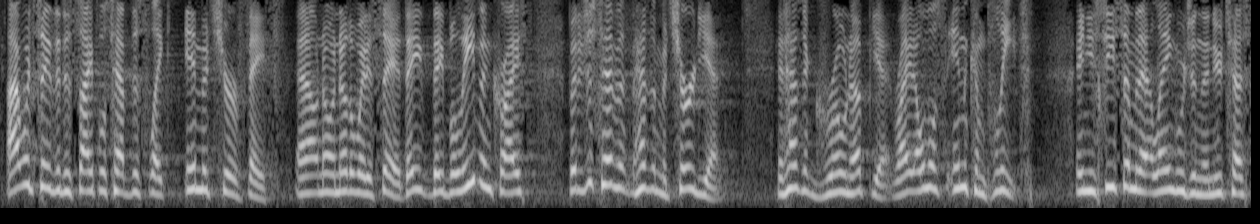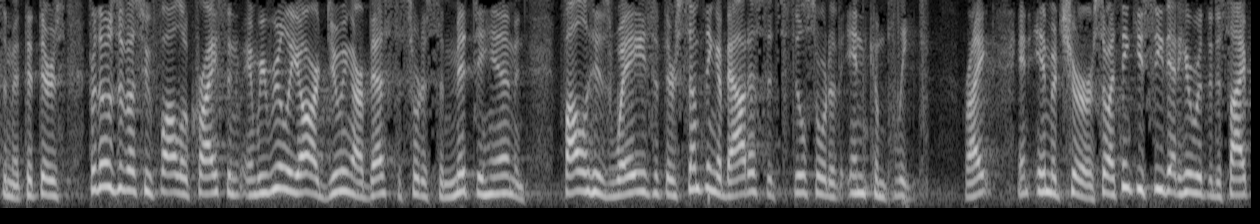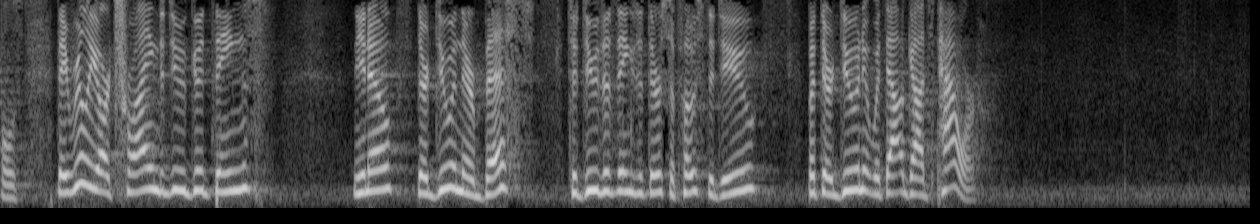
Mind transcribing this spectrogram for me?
I would say the disciples have this like immature faith. And I don't know another way to say it. They, they believe in Christ, but it just hasn't matured yet. It hasn't grown up yet, right? Almost incomplete. And you see some of that language in the New Testament that there's, for those of us who follow Christ, and, and we really are doing our best to sort of submit to Him and follow His ways, that there's something about us that's still sort of incomplete right? And immature. So I think you see that here with the disciples. They really are trying to do good things. You know, they're doing their best to do the things that they're supposed to do, but they're doing it without God's power.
